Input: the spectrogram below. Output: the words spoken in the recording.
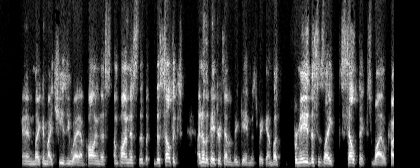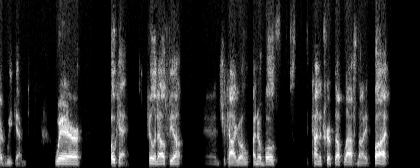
and like in my cheesy way, I'm calling this I'm calling this the, the Celtics. I know the Patriots have a big game this weekend, but for me, this is like Celtics wild card weekend, where okay, Philadelphia and Chicago. I know both kind of tripped up last night, but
